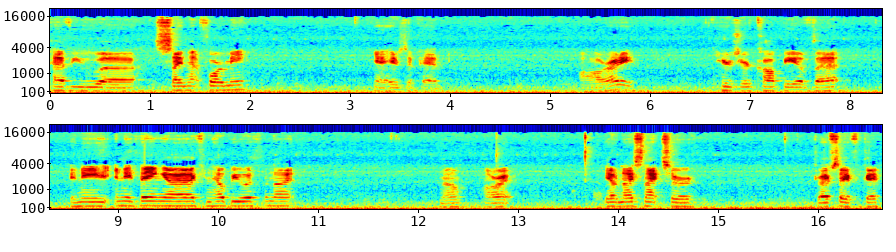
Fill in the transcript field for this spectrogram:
have you uh, sign that for me. Yeah, here's the pen. Alrighty. Here's your copy of that. Any anything uh, I can help you with tonight? No? Alright. You have a nice night, sir. Drive safe, okay?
